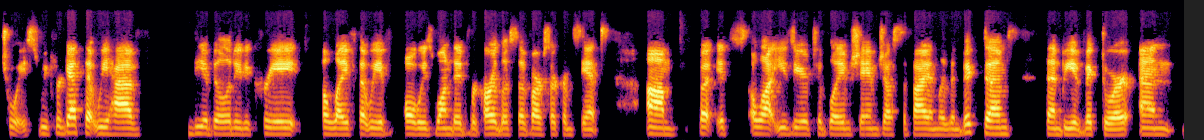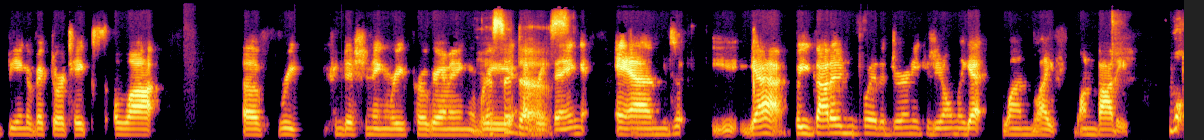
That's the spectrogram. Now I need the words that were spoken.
choice. We forget that we have the ability to create a life that we've always wanted, regardless of our circumstance. Um, but it's a lot easier to blame, shame, justify, and live in victims than be a victor. And being a victor takes a lot of reconditioning, reprogramming, yes, re- everything. And yeah, but you got to enjoy the journey because you only get one life, one body. Well,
